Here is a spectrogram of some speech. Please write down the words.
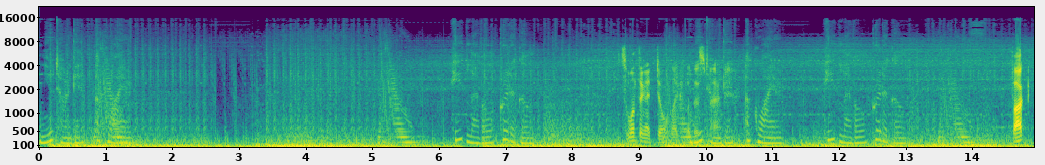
New target acquired. Heat level critical. It's the one thing I don't like about New this map. acquired. Heat level critical. Fuck.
